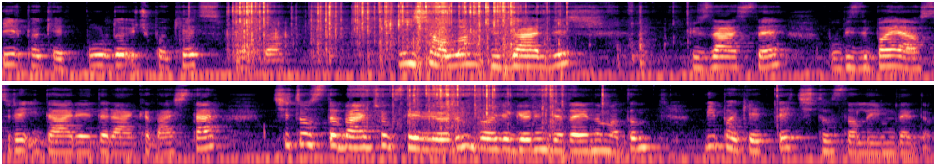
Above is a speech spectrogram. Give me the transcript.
bir paket burada, üç paket burada. İnşallah güzeldir. Güzelse bu bizi bayağı süre idare eder arkadaşlar. Cheetos da ben çok seviyorum. Böyle görünce dayanamadım. Bir pakette Cheetos alayım dedim.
